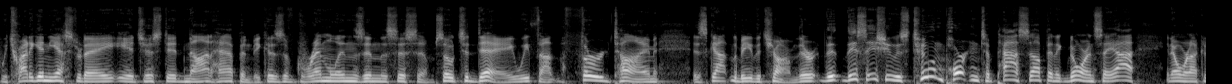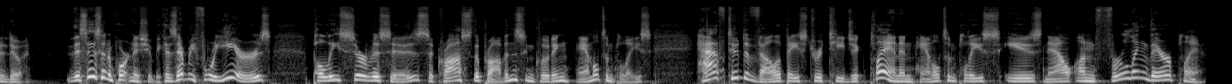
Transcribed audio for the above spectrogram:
we tried again yesterday, it just did not happen because of gremlins in the system. So today, we thought the third time has got to be the charm. There th- this issue is too important to pass up and ignore and say, "Ah, you know, we're not going to do it." This is an important issue because every four years, police services across the province, including Hamilton Police, have to develop a strategic plan, and Hamilton Police is now unfurling their plan.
